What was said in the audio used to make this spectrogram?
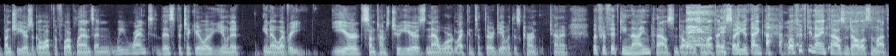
bunch of years ago off the floor plans, and we rent this particular unit, you know, every year, sometimes two years. Now we're like into third year with this current tenant, but for fifty nine thousand dollars a month. And so you think, well, fifty nine thousand dollars a month.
